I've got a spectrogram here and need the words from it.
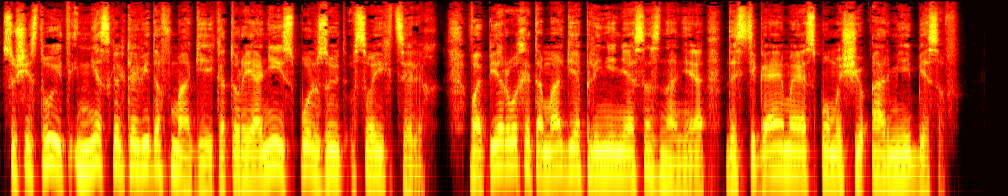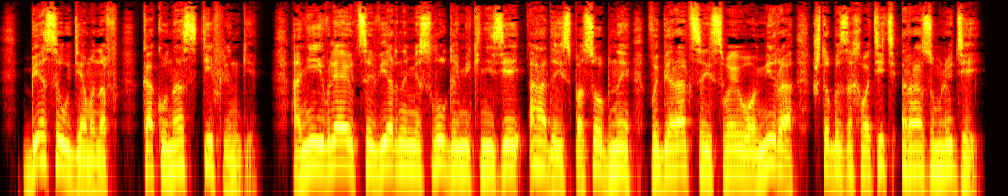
существует несколько видов магии, которые они используют в своих целях. Во-первых, это магия пленения сознания, достигаемая с помощью армии бесов. Бесы у демонов, как у нас тифлинги. Они являются верными слугами князей ада и способны выбираться из своего мира, чтобы захватить разум людей.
